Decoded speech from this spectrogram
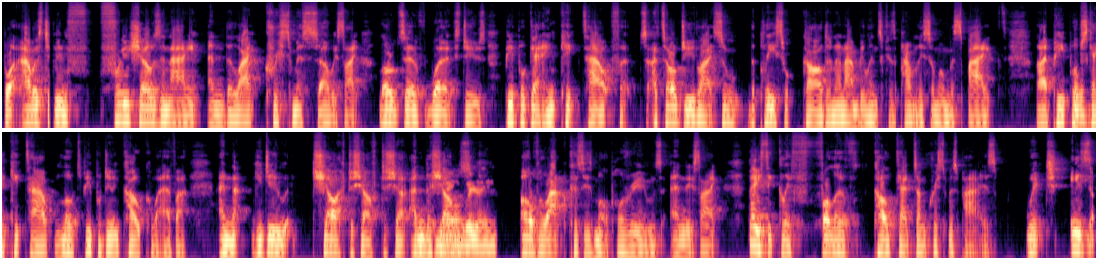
But I was doing f- three shows a night, and they're like Christmas, so it's like loads of works dues. People getting kicked out for. So I told you, like, so the police were called in an ambulance because apparently someone was spiked. Like people Oh. just hmm. get kicked out. Loads of people doing coke or whatever, and you do show after show after show, and the shows Yeah, overlap because there's multiple rooms and it's like basically full of cokeheads on Christmas parties, which is Yep.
